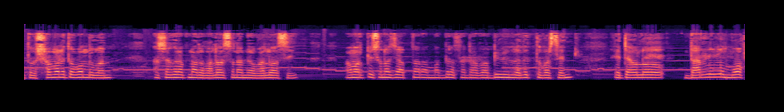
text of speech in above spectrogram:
তো সম্মানিত বন্ধুগণ, আশা করি আপনারা ভালো আছেন, আমিও ভালো আছি। আমার পিছনে যে আপনারা মাদ্রাসাটা বা বিল্ডিংটা দেখতে পাচ্ছেন, এটা হলো দারুল মফ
